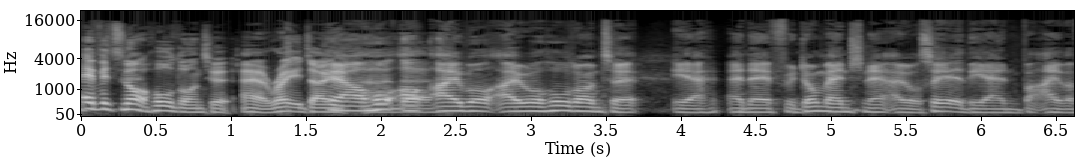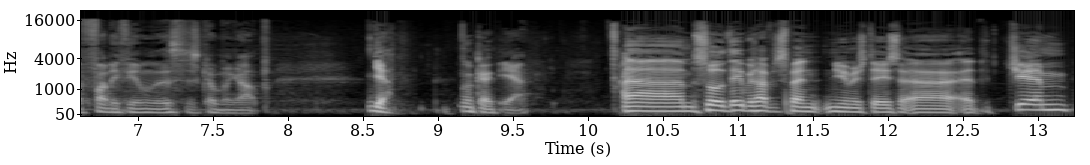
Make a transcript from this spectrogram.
If it's not, hold on to it. Uh, write it down. yeah, I'll, and, I'll, uh, I will. I will hold on to it. Yeah, and if we don't mention it, I will say it at the end. But I have a funny feeling this is coming up. yeah. Okay. Yeah. Um, so they would have to spend numerous days uh, at the gym.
